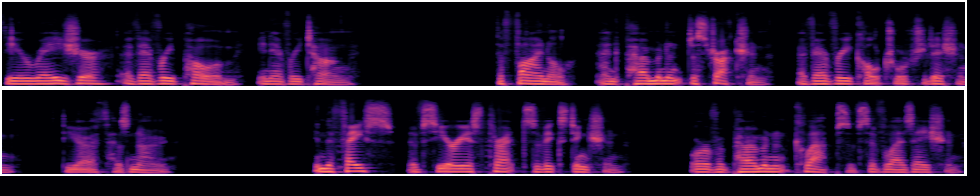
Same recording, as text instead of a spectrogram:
the erasure of every poem in every tongue, the final and permanent destruction of every cultural tradition the earth has known. In the face of serious threats of extinction, or of a permanent collapse of civilization,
